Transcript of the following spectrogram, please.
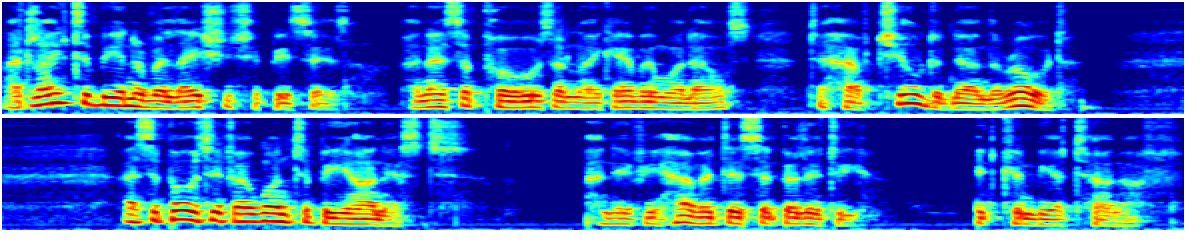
I'd like to be in a relationship, he says, and I suppose, unlike everyone else, to have children down the road. I suppose if I want to be honest, and if you have a disability, it can be a turn off.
